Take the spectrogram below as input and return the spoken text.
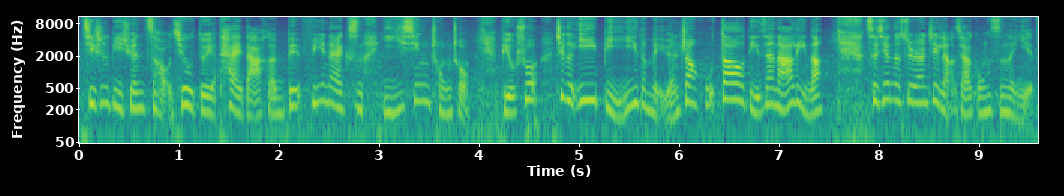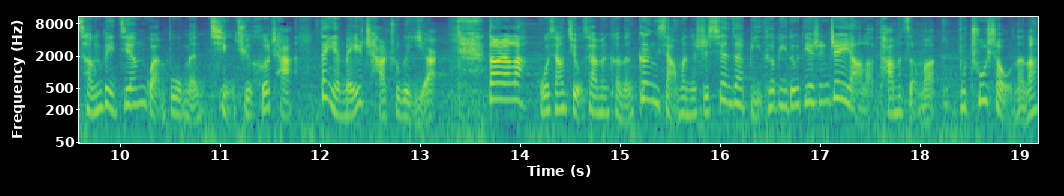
其实币圈早就对泰达和 Bitfinex 疑心重重，比如说这个一比一的美元账户到底在哪里呢？此前呢，虽然这两家公司呢也曾被监管部门请去核查，但也没查出个一二。当然了，我想韭菜们可能更。想问的是，现在比特币都跌成这样了，他们怎么不出手了呢？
